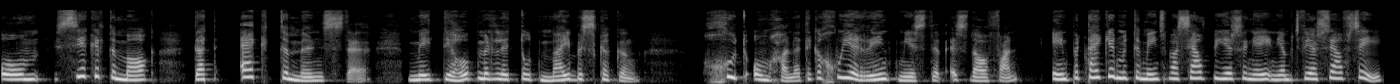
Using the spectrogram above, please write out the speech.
om seker te maak dat ek ten minste met die hulpmiddels tot my beskikking goed omgaan, dat ek 'n goeie rentmeester is daarvan. En partykeer moet 'n mens maar selfbeheersing hê en jy moet vir jouself sê,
